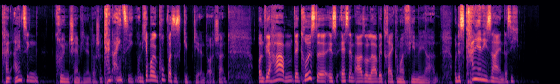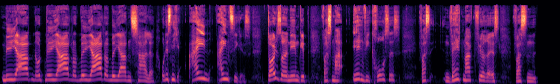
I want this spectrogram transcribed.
keinen einzigen grünen Champion in Deutschland. Keinen einzigen. Und ich habe mal geguckt, was es gibt hier in Deutschland. Und wir haben, der größte ist SMA Solar mit 3,4 Milliarden. Und es kann ja nicht sein, dass ich Milliarden und Milliarden und Milliarden und Milliarden zahle und es nicht ein einziges deutsches Unternehmen gibt, was mal irgendwie groß ist, was ein Weltmarktführer ist, was ein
